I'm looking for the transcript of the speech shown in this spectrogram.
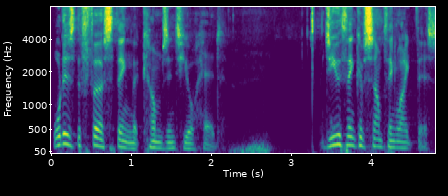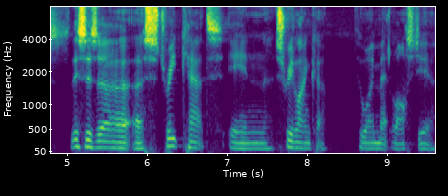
what is the first thing that comes into your head? Do you think of something like this? This is a, a, street cat in Sri Lanka who I met last year.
